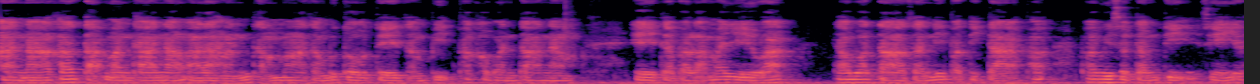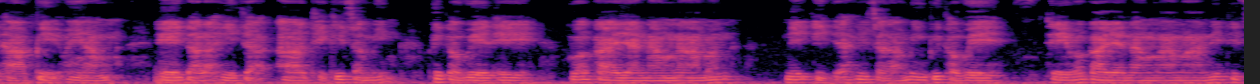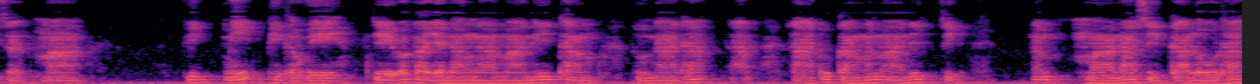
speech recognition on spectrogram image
อานาคาตะมันทานังอรหันต์สัมมาสัมพุทโธเตสัมปิภควันตานัง เอตปรามะเยวะทาวตาสันนิปติตาพระพระวิสตันติเสยถาปิไมหัง เอตาลหิจะอาจิกิสมิงพิกเวเทวกายานังนามันนิกิยะทิสามิงพิกเว เทวกายานังมามานิทิสัตมาพิมิพิกเว เทวกายานังนามานิทังสุนาทะสาธุกังนมานิสินมานาสิกาโลทะ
